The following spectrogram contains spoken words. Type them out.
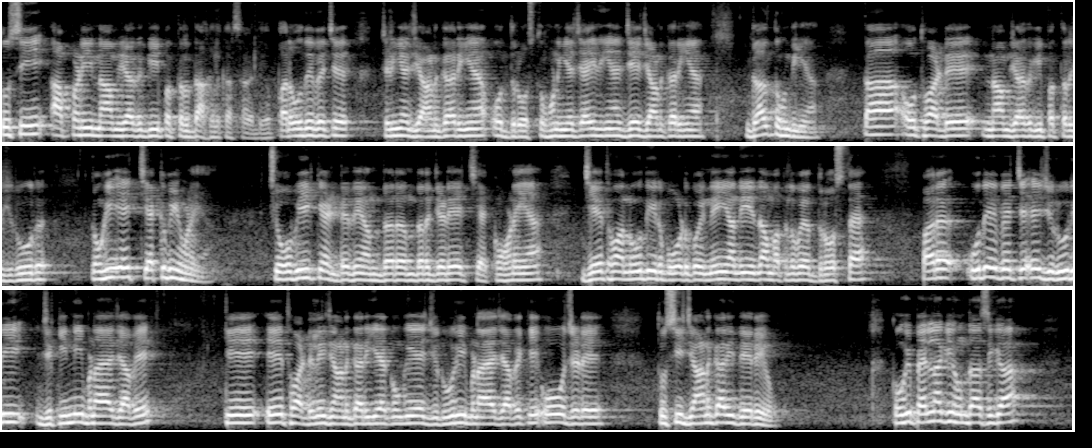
ਤੁਸੀਂ ਆਪਣੀ ਨਾਮਜ਼ਦਗੀ ਪੱਤਰ ਦਾਖਲ ਕਰ ਸਕਦੇ ਹੋ। ਪਰ ਉਹਦੇ ਵਿੱਚ ਜਿਹੜੀਆਂ ਜਾਣਕਾਰੀਆਂ ਉਹ ਦਰੁਸਤ ਹੋਣੀਆਂ ਚਾਹੀਦੀਆਂ, ਜੇ ਜਾਣਕਾਰੀਆਂ ਗਲਤ ਹੁੰਦੀਆਂ ਤਾਂ ਉਹ ਤੁਹਾਡੇ ਨਾਮਜ਼ਦਗੀ ਪੱਤਰ ਜ਼ਰੂਰ, ਕਿਉਂਕਿ ਇਹ ਚੈੱਕ ਵੀ ਹੋਣੇ ਆ। 24 ਘੰਟੇ ਦੇ ਅੰਦਰ ਅੰਦਰ ਜਿਹੜੇ ਚੈੱਕ ਹੋਣੇ ਆ, ਜੇ ਤੁਹਾਨੂੰ ਉਹਦੀ ਰਿਪੋਰਟ ਕੋਈ ਨਹੀਂ ਆਂਦੀ ਇਹਦਾ ਮਤਲਬ ਇਹ ਦਰੁਸਤ ਹੈ। ਪਰ ਉਹਦੇ ਵਿੱਚ ਇਹ ਜ਼ਰੂਰੀ ਯਕੀਨੀ ਬਣਾਇਆ ਜਾਵੇ ਕਿ ਇਹ ਤੁਹਾਡੇ ਲਈ ਜਾਣਕਾਰੀ ਹੈ, ਕਿਉਂਕਿ ਇਹ ਜ਼ਰੂਰੀ ਬਣਾਇਆ ਜਾਵੇ ਕਿ ਉਹ ਜਿਹੜੇ ਤੁਸੀਂ ਜਾਣਕਾਰੀ ਦੇ ਰਹੇ ਹੋ। ਕਿਉਂਕਿ ਪਹਿਲਾਂ ਕੀ ਹੁੰਦਾ ਸੀਗਾ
